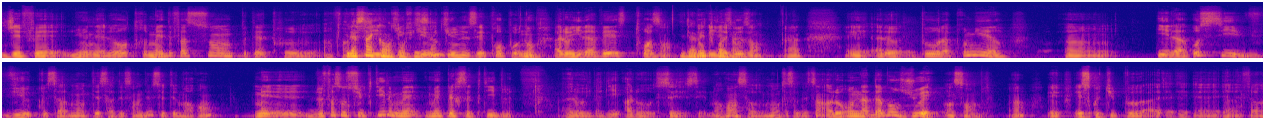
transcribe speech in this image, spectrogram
j'ai fait l'une et l'autre, mais de façon peut-être... euh, enfin, Il a cinq qui- ans, qui, ton fils, qui, hein? qui nous est propre. Non, alors, il avait 3 ans. Il avait Donc, trois Il a ans. 2 ans. hein. Et alors, pour la première, euh, il a aussi vu que ça montait, ça descendait, c'était marrant, mais de façon subtile, mais, mais perceptible. Alors, il a dit, alors, c'est marrant, ça monte, ça descend. Alors, on a d'abord joué ensemble. Hein? Est-ce que tu peux euh, euh, euh, faire,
